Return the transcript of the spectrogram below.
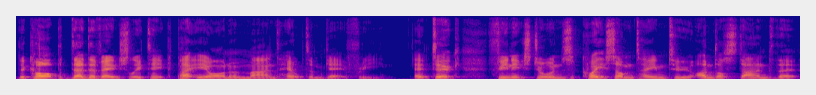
the cop did eventually take pity on him and helped him get free. It took Phoenix Jones quite some time to understand that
